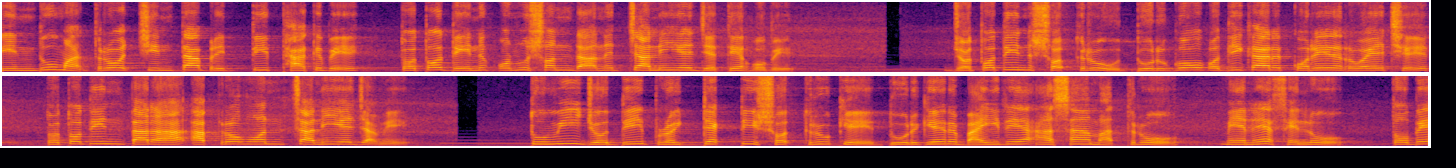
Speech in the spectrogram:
বিন্দু মাত্র চিন্তা বৃত্তি থাকবে, ততদিন অনুসন্ধান চালিয়ে যেতে হবে। যতদিন শত্রু দুর্গ অধিকার করে রয়েছে, ততদিন তারা আক্রমণ চালিয়ে যাবে। তুমি যদি প্রত্যেকটি শত্রুকে দুর্গের বাইরে আসা মাত্র মেনে ফেলো, তবে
